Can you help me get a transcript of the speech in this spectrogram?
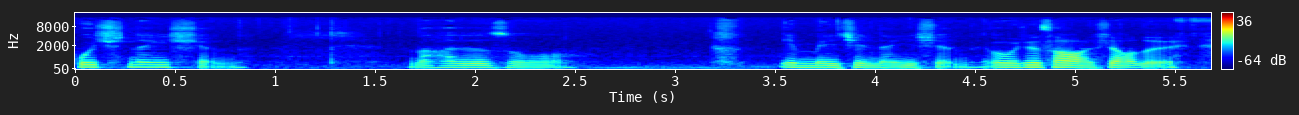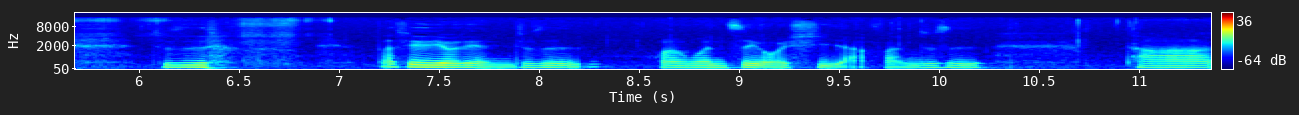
which nation？” 然后他就说：“Imagination。”我觉得超好笑的，就是他其实有点就是玩文字游戏啊，反正就是。他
